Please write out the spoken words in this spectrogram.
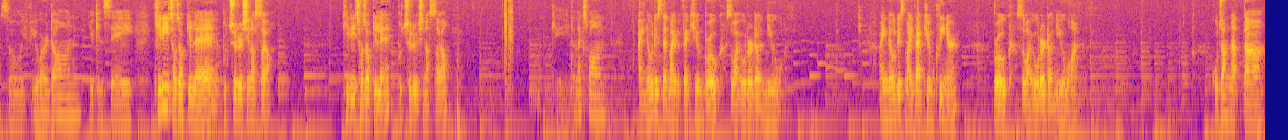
So if you are done, you can say 길이 젖었길래 부츠를 신었어요. 길이 젖었길래 부츠를 신었어요. The next one. I noticed that my vacuum broke, so I ordered a new one. I noticed my vacuum cleaner broke, so I ordered a new one. 고장났다,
